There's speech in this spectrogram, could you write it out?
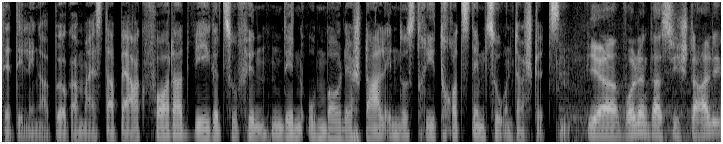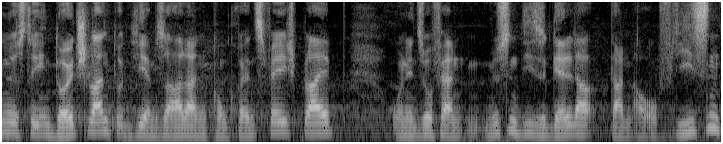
Der Dillinger Bürgermeister Berg fordert, Wege zu finden, den Umbau der Stahlindustrie trotzdem zu unterstützen. Wir wollen, dass die Stahlindustrie in Deutschland und hier im Saarland konkurrenzfähig bleibt. Und insofern müssen diese Gelder dann auch fließen.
